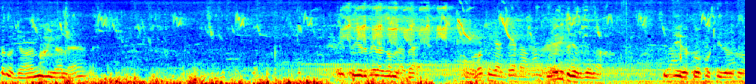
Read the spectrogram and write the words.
ਚਲੋ ਜਾਣ ਦੀ ਗੱਲ ਹੈ ਇਹ ਤਜਰਬੇ ਦਾ ਕੰਮ ਲੱਗਦਾ ਹੈ ਬਹੁਤ ਤਜਰਬੇ ਦਾ ਇਹ ਵੀ ਤਜਰਬੇ ਦਾ ਸਿੱਧੀ ਰੱਖੋ ਪੁੱਠੀ ਰੱਖੋ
